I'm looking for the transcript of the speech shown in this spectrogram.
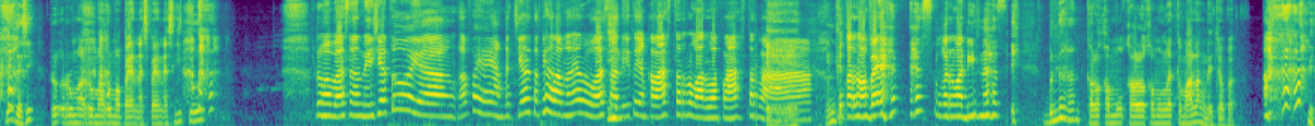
Iya gak sih? Ru- Rumah-rumah rumah PNS PNS gitu. Rumah bahasa Indonesia tuh yang apa ya yang kecil tapi halamannya luas tadi itu yang klaster rumah-rumah klaster lah Eh, enggak. bukan rumah PNS bukan rumah dinas Eh, beneran kalau kamu kalau kamu ngeliat ke Malang deh coba. Nih,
